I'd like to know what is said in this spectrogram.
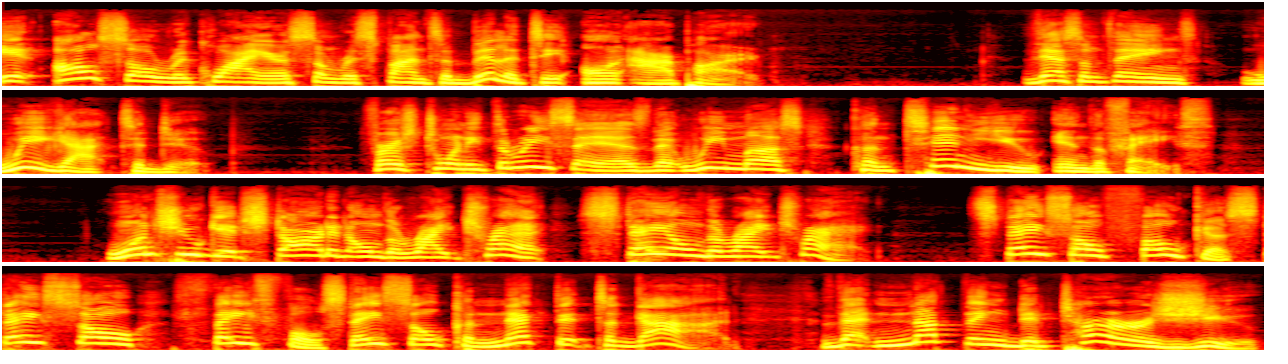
it also requires some responsibility on our part. There's some things we got to do. Verse 23 says that we must continue in the faith. Once you get started on the right track, stay on the right track. Stay so focused, stay so faithful, stay so connected to God that nothing deters you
